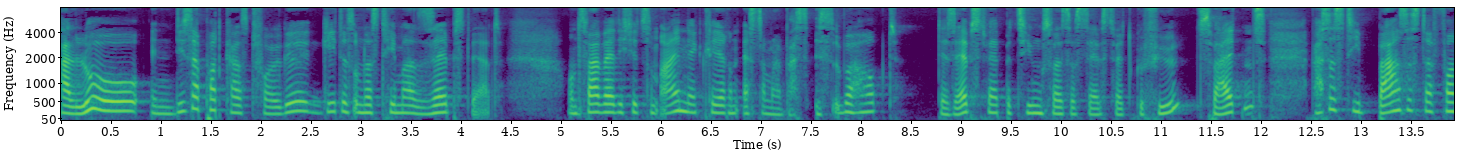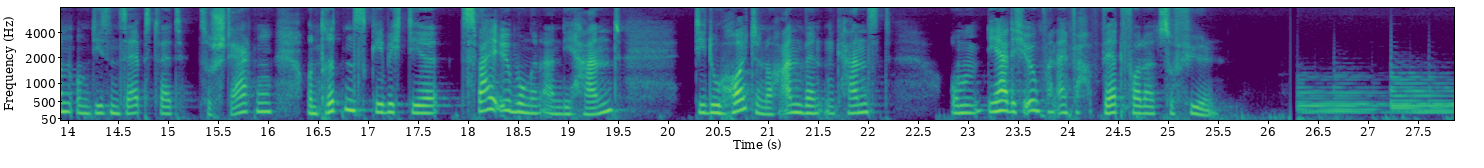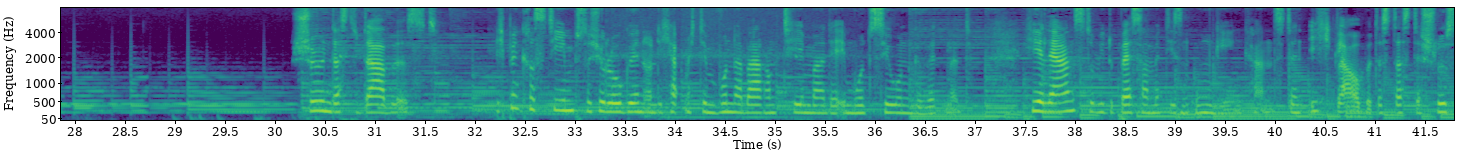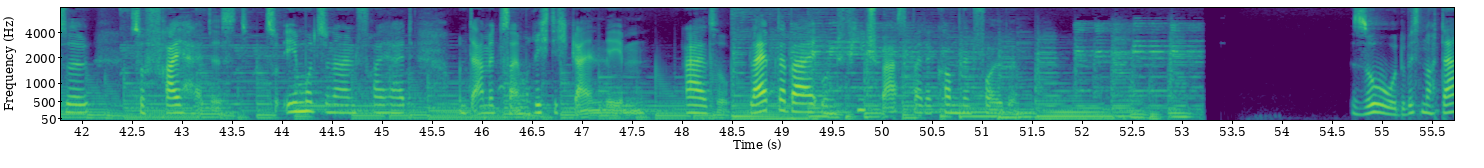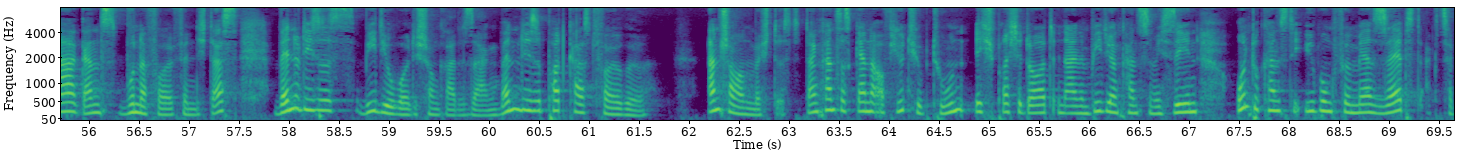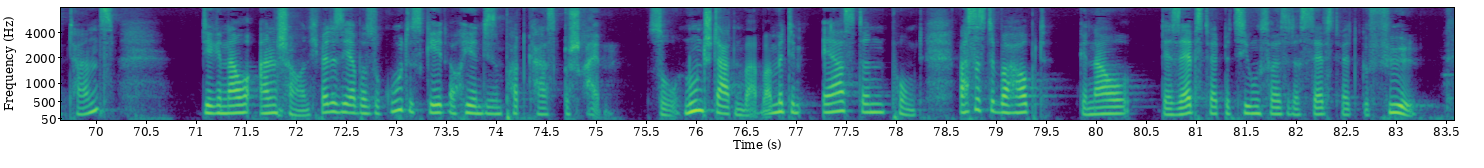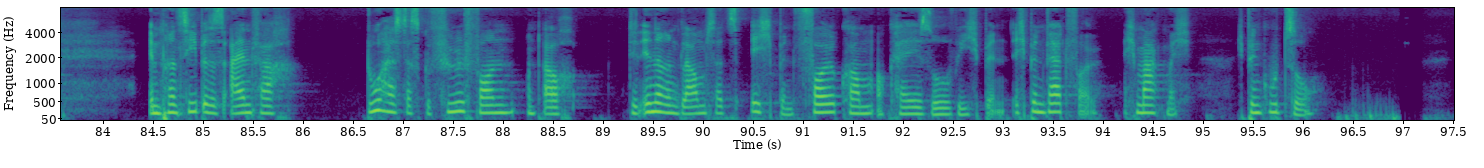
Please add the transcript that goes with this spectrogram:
Hallo, in dieser Podcast-Folge geht es um das Thema Selbstwert. Und zwar werde ich dir zum einen erklären, erst einmal, was ist überhaupt der Selbstwert bzw. das Selbstwertgefühl? Zweitens, was ist die Basis davon, um diesen Selbstwert zu stärken? Und drittens gebe ich dir zwei Übungen an die Hand, die du heute noch anwenden kannst, um ja, dich irgendwann einfach wertvoller zu fühlen. Schön, dass du da bist. Ich bin Christine, Psychologin und ich habe mich dem wunderbaren Thema der Emotionen gewidmet. Hier lernst du, wie du besser mit diesen umgehen kannst, denn ich glaube, dass das der Schlüssel zur Freiheit ist, zur emotionalen Freiheit und damit zu einem richtig geilen Leben. Also, bleib dabei und viel Spaß bei der kommenden Folge. So, du bist noch da, ganz wundervoll finde ich das. Wenn du dieses Video, wollte ich schon gerade sagen, wenn du diese Podcast-Folge anschauen möchtest, dann kannst du es gerne auf YouTube tun. Ich spreche dort in einem Video und kannst du mich sehen und du kannst die Übung für mehr Selbstakzeptanz dir genau anschauen. Ich werde sie aber so gut es geht auch hier in diesem Podcast beschreiben. So, nun starten wir aber mit dem ersten Punkt. Was ist überhaupt genau der Selbstwert bzw. das Selbstwertgefühl? Im Prinzip ist es einfach, du hast das Gefühl von und auch den inneren Glaubenssatz, ich bin vollkommen okay, so wie ich bin. Ich bin wertvoll. Ich mag mich. Ich bin gut so.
